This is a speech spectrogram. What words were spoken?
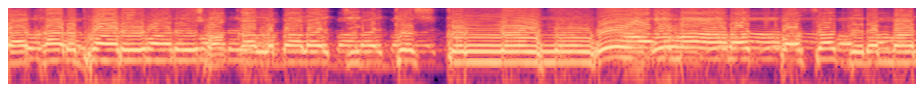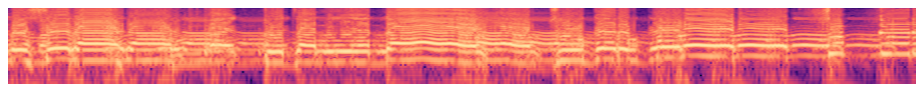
দেখার পরে সকাল বেলায় জিজ্ঞেস করল, ও আমার রাত পাশাদের মানুষেরা, তোমরা একটু জানিয়ে দাও, যুগের বড় স্বপ্নের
